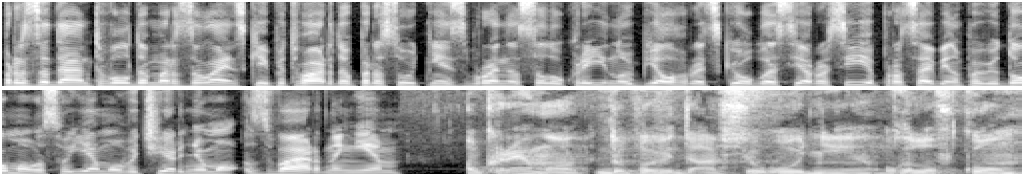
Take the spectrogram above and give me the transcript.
Президент Володимир Зеленський підтвердив присутність збройних сил України у Білгородській області Росії. Про це він повідомив у своєму вечірньому зверненні. Окремо доповідав сьогодні головком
